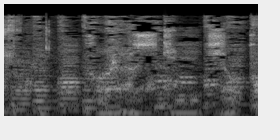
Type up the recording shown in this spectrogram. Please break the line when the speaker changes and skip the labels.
Prestige.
